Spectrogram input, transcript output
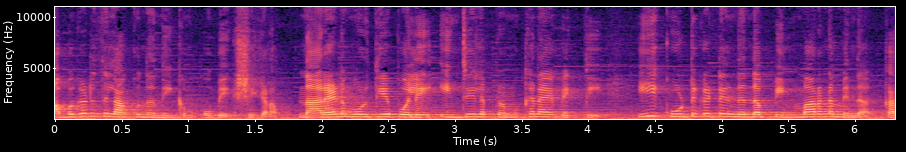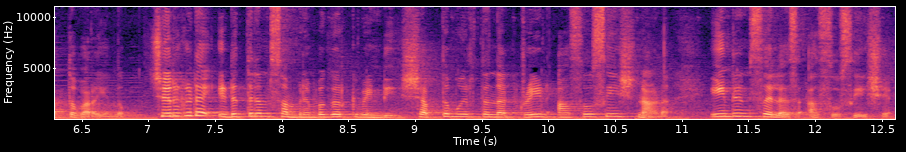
അപകടത്തിലാക്കുന്ന നീക്കം ഉപേക്ഷിക്കണം. നാരായണമൂർത്തിയെ പോലെ ഇന്ത്യയിലെ പ്രമുഖനായ വ്യക്തി ഈ കൂട്ടുകെട്ടിൽ നിന്ന് പിന്മാറണമെന്ന് കത്ത് പറയുന്നു. ചെറുകിട ഇടത്തരം സംരംഭകർക്ക് വേണ്ടി ശബ്ദമുയർത്തുന്ന ട്രേഡ് അസോസിയേഷനാണ് ഇന്ത്യൻ സെല്ലേഴ്സ് അസോസിയേഷൻ.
